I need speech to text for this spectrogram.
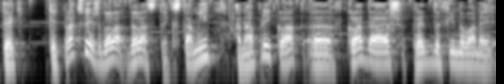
keď keď pracuješ veľa, veľa s textami a napríklad e, vkladáš preddefinované e,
